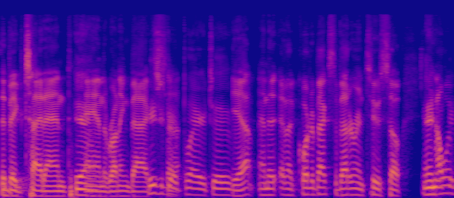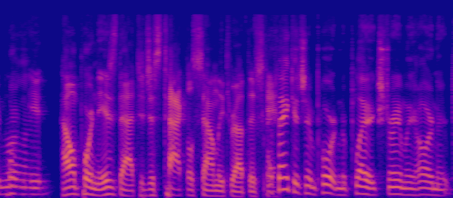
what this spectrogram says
the big tight end Yeah. and the running backs. He's a Uh, good player too. Yeah, and the, and the quarterback's a veteran too. So And how important, run. how important is that to just tackle soundly throughout this game? I think it's important to play extremely hard and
